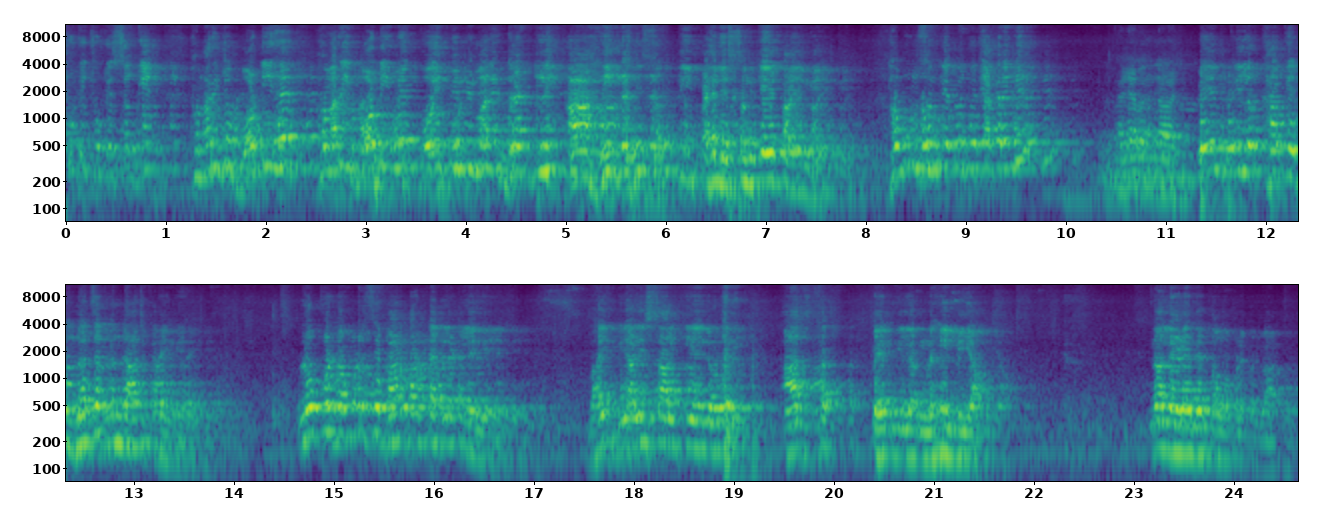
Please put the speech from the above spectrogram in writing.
छोटे छोटे संकेत। हमारी जो बॉडी है, हमारी बॉडी में कोई भी बीमारी डायरेक्टली आ ही नहीं सकती। पहले संकेत आएँगे। हम उन संकेतों को क्या करेंगे? पेन किलर खा के नजरअंदाज करेंगे। लोकल डॉक्टर से बार बार टैबलेट लेंगे। भाई, बयालीस साल की एज हो गई। आज तक पेन किलर नहीं लिया। ना लेने देता हूँ अपने परिवार को।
